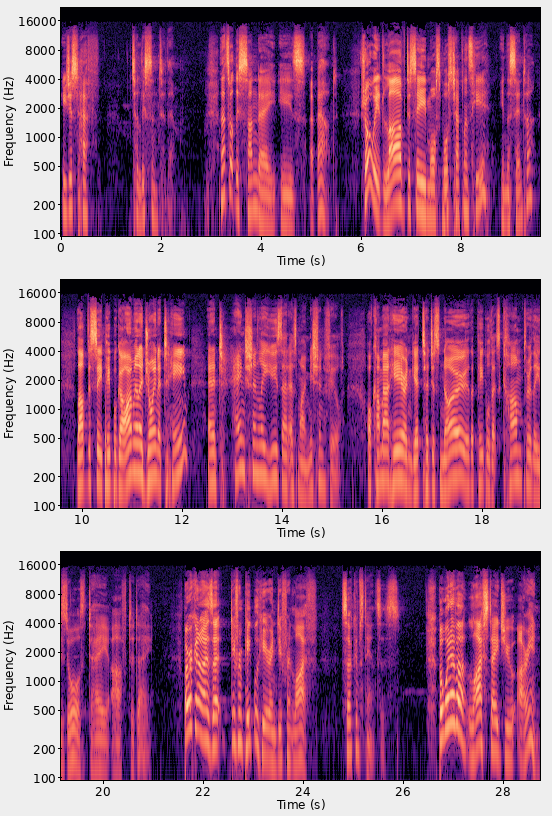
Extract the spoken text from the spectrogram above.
You just have to listen to them. And that's what this Sunday is about. Sure, we'd love to see more sports chaplains here in the centre. Love to see people go, I'm going to join a team and intentionally use that as my mission field. Or come out here and get to just know the people that's come through these doors day after day. But recognize that different people here in different life circumstances. But whatever life stage you are in,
